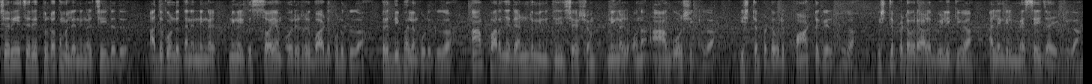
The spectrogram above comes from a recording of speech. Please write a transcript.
ചെറിയ ചെറിയ തുടക്കമല്ലേ നിങ്ങൾ ചെയ്തത്? അതുകൊണ്ട് തന്നെ നിങ്ങൾ നിങ്ങൾക്ക് സ്വയം ഒരു റിവാർഡ് കൊടുക്കുക പ്രതിഫലം കൊടുക്കുക. ആ പറഞ്ഞ രണ്ട് മിനിറ്റിന് ശേഷം നിങ്ങൾ ഒന്ന് ആഘോഷിക്കുക. ഇഷ്ടപ്പെട്ട ഒരു പാട്ട് കേൾക്കുക. ഇഷ്ടപ്പെട്ട ഒരാളെ വിളിക്കുക. അല്ലെങ്കിൽ മെസ്സേജ് അയക്കുക.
